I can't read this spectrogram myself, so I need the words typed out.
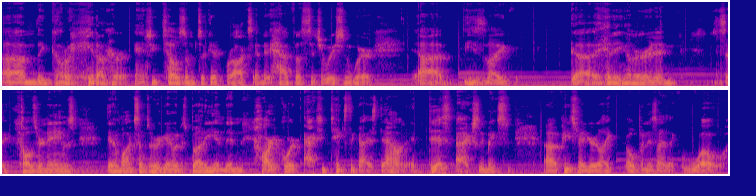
Um, they go to hit on her, and she tells them to kick rocks, and they have a situation where uh, he's like uh, hitting on her, and then like calls her names. Then walks up to her again with his buddy, and then Harcourt actually takes the guys down, and this actually makes uh, Peacemaker like open his eyes, like whoa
